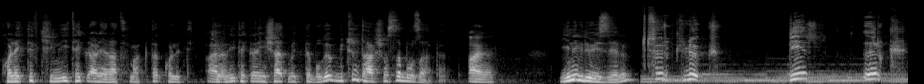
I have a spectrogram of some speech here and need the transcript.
kolektif kimliği tekrar yaratmakta, kolektif Aynen. kimliği tekrar inşa etmekte buluyor. Bütün tartışması da bu zaten. Aynen. Yeni video izleyelim. Türklük bir ırk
